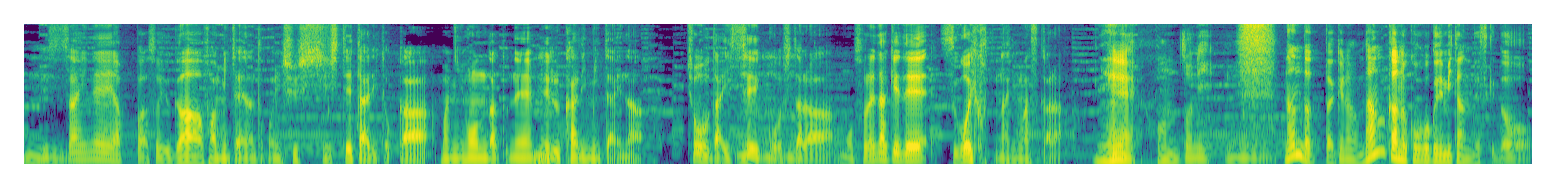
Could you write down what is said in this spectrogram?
うん。実際ねやっぱそういう GAFA みたいなところに出資してたりとか、まあ、日本だとね、うん。メルカリみたいな超大成功したら、もうそれだけですごいことになりますから、ねえ、本当に。うん。なんだったっけな？なんかの広告で見たんですけど、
